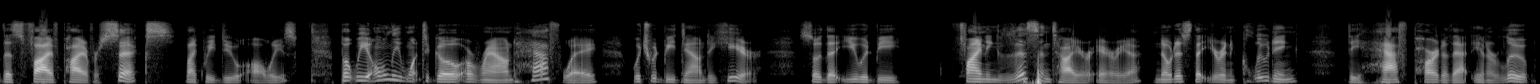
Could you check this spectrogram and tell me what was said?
this 5 pi over 6, like we do always, but we only want to go around halfway, which would be down to here, so that you would be finding this entire area, notice that you're including the half part of that inner loop,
